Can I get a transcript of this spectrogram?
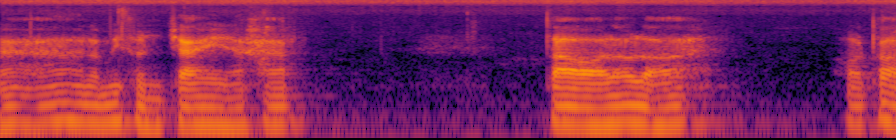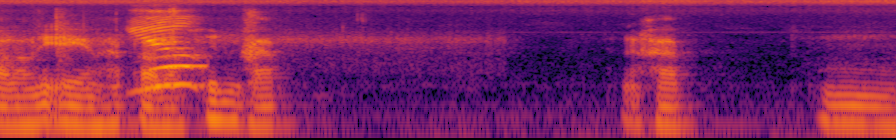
นะฮะเราไม่สนใจนะครับ ต่อเราเหรออ๋อต่อเรานี่เองครับ ต่อเราขึ้นครับ นะครับ อืม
